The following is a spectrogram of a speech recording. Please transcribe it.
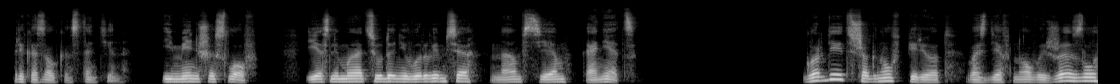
– приказал Константин. «И меньше слов. Если мы отсюда не вырвемся, нам всем конец». Гвардеец шагнул вперед, воздев новый жезл,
